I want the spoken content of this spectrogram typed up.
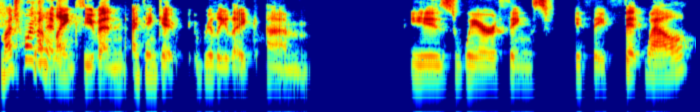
much more yeah, than length even i think it really like um is where things if they fit well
